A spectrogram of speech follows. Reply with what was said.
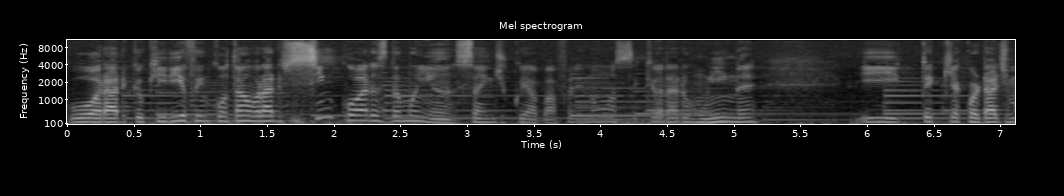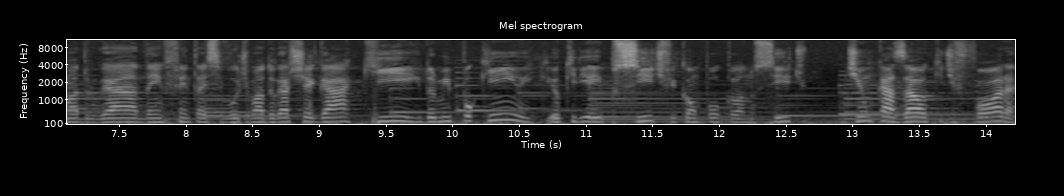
o horário que eu queria. Foi encontrar um horário 5 horas da manhã, saindo de Cuiabá. Falei, nossa, que horário ruim, né? E ter que acordar de madrugada, enfrentar esse voo de madrugada, chegar aqui, dormir pouquinho. Eu queria ir para o sítio, ficar um pouco lá no sítio. Tinha um casal aqui de fora,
